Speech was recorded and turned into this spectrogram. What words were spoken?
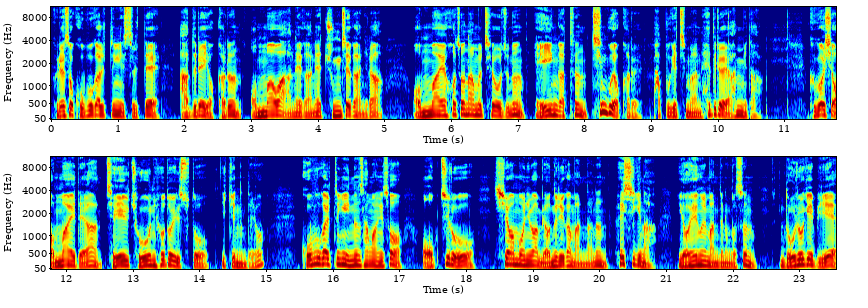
그래서 고부 갈등이 있을 때 아들의 역할은 엄마와 아내 간의 중재가 아니라 엄마의 허전함을 채워주는 애인 같은 친구 역할을 바쁘겠지만 해드려야 합니다. 그것이 엄마에 대한 제일 좋은 효도일 수도 있겠는데요. 고부 갈등이 있는 상황에서 억지로 시어머니와 며느리가 만나는 회식이나 여행을 만드는 것은 노력에 비해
